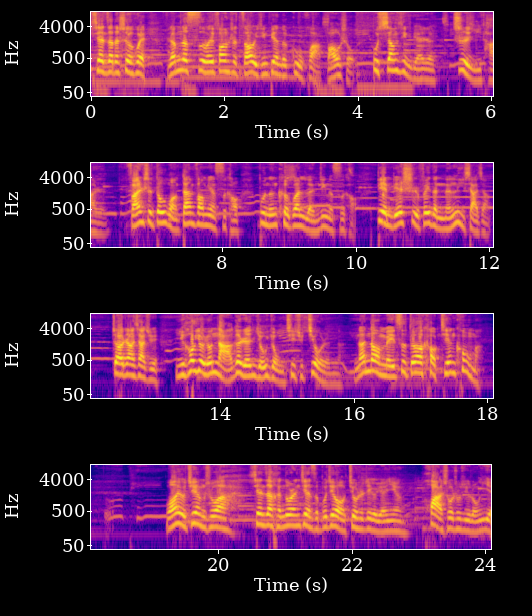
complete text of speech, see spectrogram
现在的社会，人们的思维方式早已经变得固化、保守，不相信别人，质疑他人，凡事都往单方面思考，不能客观冷静的思考，辨别是非的能力下降。照这样下去，以后又有哪个人有勇气去救人呢？难道每次都要靠监控吗？网友 Jim 说啊，现在很多人见死不救，就是这个原因。话说出去容易，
